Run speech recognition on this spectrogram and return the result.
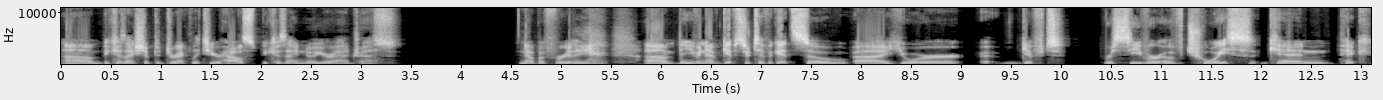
um, because I shipped it directly to your house because I know your address. No, but for really, um, they even have gift certificates. So uh, your uh, gift receiver of choice can pick,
